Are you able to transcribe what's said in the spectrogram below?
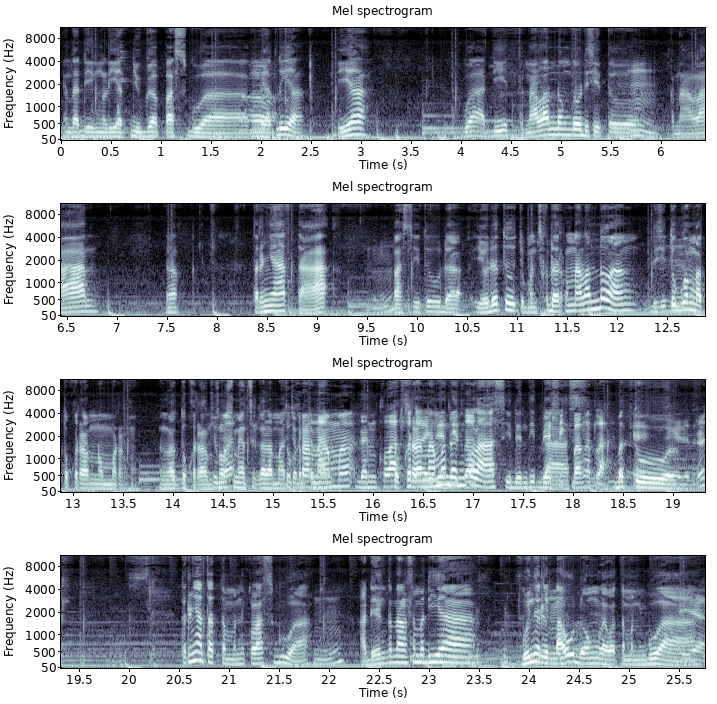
yang tadi ngelihat juga pas gua ngeliat lu ya. Iya. Gua Adit, kenalan dong tuh di situ. Hmm. Kenalan. Ya, ternyata Hmm. pas itu udah ya udah tuh cuman sekedar kenalan doang. Di situ gua nggak tukeran nomor, nggak tukeran Cuma sosmed segala macam. Tukeran cuman nama dan kelas. tukeran ya, nama dan identitas. kelas identitas. Basic banget lah. Betul. oke, terus? Ternyata temen kelas gua Hmm. ada yang kenal sama dia. Gue nyari tahu dong lewat temen gua. Iya.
